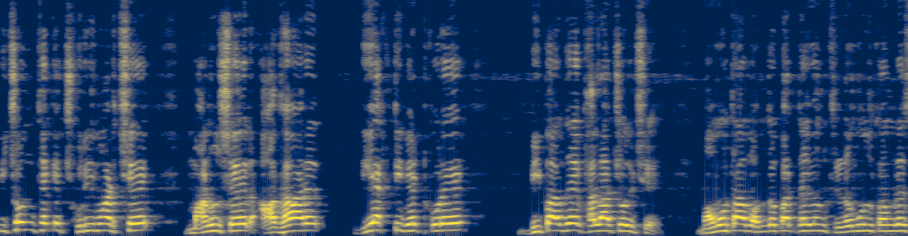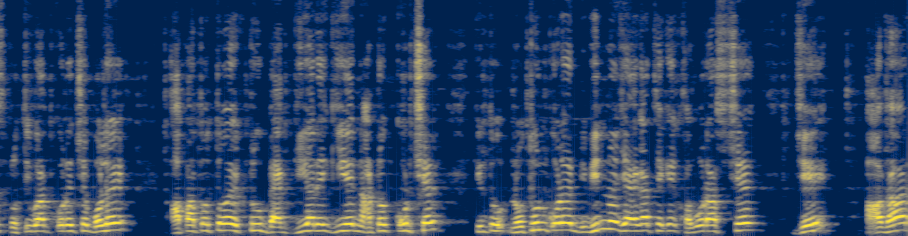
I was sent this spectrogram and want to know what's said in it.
পিছন থেকে ছুরি মারছে মানুষের আধার ডিঅ্যাক্টিভেট করে বিপদে ফেলা চলছে। মমতা বন্দ্যোপাধ্যায় এবং তৃণমূল কংগ্রেস প্রতিবাদ করেছে বলে আপাতত একটু ব্যাক গিয়ারে গিয়ে নাটক করছে। কিন্তু নতুন করে বিভিন্ন জায়গা থেকে খবর আসছে যে আধার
